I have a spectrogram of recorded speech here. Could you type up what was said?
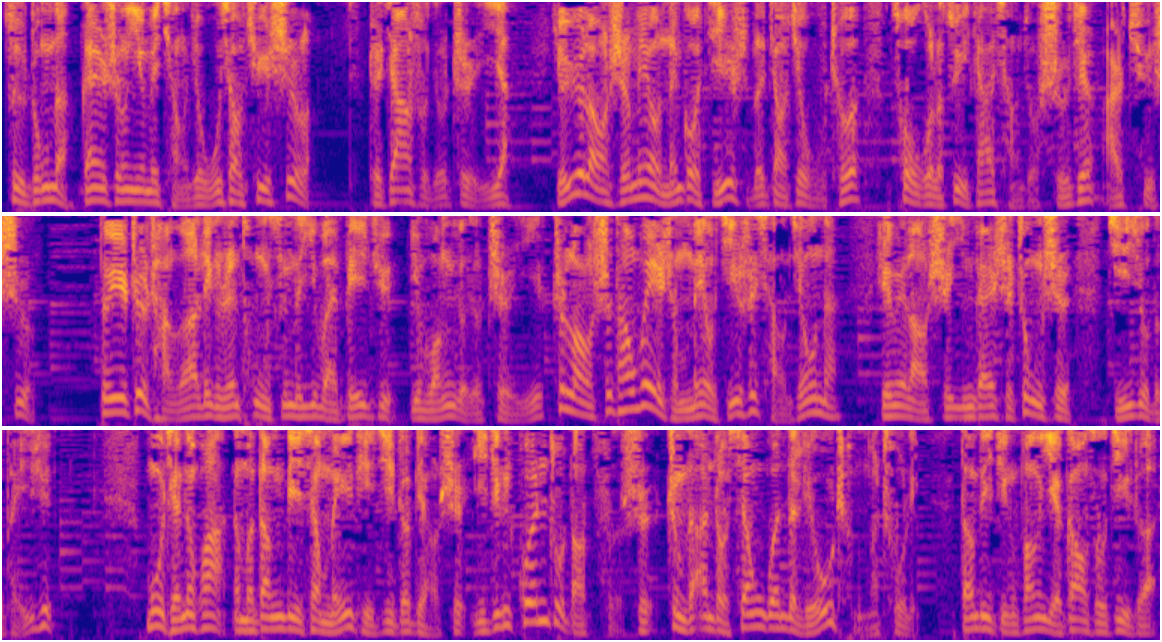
最终呢，该生因为抢救无效去世了。这家属就质疑啊。由于老师没有能够及时的叫救护车，错过了最佳抢救时间而去世了。对于这场啊令人痛心的意外悲剧，有网友就质疑：这老师他为什么没有及时抢救呢？认为老师应该是重视急救的培训。目前的话，那么当地向媒体记者表示，已经关注到此事，正在按照相关的流程啊处理。当地警方也告诉记者，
